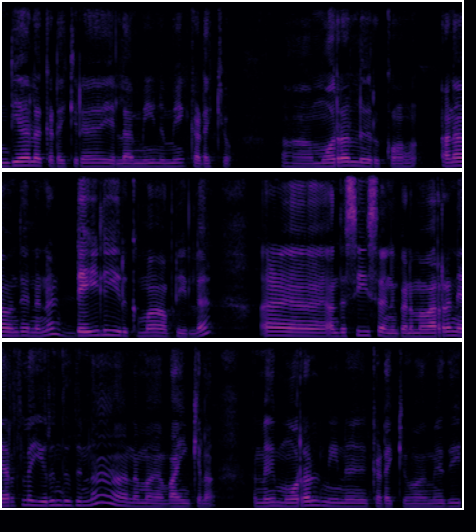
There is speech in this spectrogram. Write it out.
இந்தியாவில் கிடைக்கிற எல்லா மீனுமே கிடைக்கும். முரல் இருக்கும். ஆனால் வந்து என்னென்னா டெய்லி இருக்குமா? அப்படி இல்லை. அந்த சீசன் இப்போ நம்ம வர்ற நேரத்தில் இருந்ததுன்னா நம்ம வாங்கிக்கலாம். அதுமாரி முரல் மீன் கிடைக்கும். அதுமாரி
